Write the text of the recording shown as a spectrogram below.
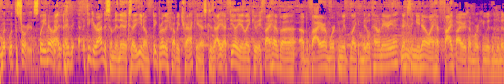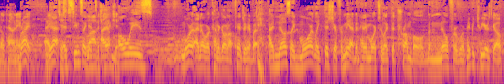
what what the story is. Well, you know, I, I, I think you're onto something there because you know, Big Brother's probably tracking us because I, I feel you. Like, if I have a, a buyer I'm working with, like Middletown area, next thing you know, I have five buyers I'm working with in the Middletown area. Mm. Right. Yeah. Just It seems like it's, I'm always more. I know we're kind of going off tangent here, but I know it's like more like this year for me. I've been heading more to like the Trumbull, the Milford, where maybe two years ago,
